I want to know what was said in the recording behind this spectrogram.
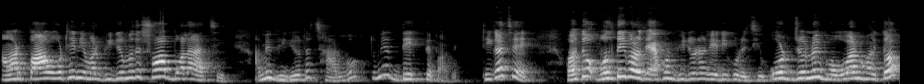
আমার পা ওঠেনি। আমার ভিডিওর মধ্যে সব বলা আছে। আমি ভিডিওটা ছাড়বো, তুমি আর দেখতে পাবে। ঠিক আছে? হয়তো বলতেই পারো যে এখন ভিডিওটা রেডি করেছি। ওর জন্যই ভগবান হয়তো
